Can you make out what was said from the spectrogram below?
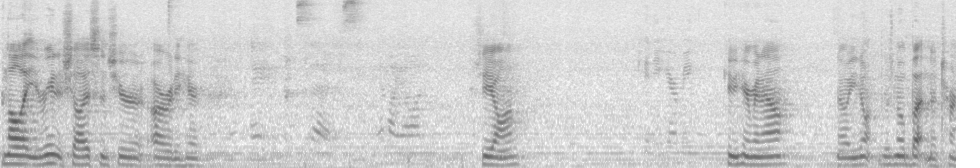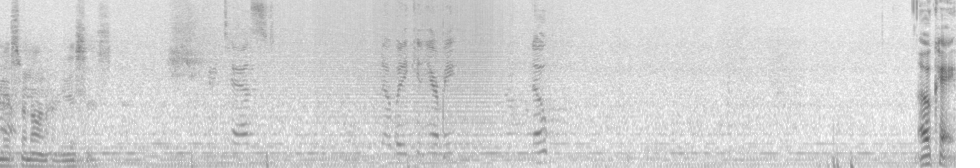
and I'll let you read it, Shelley, since you're already here. Hey, it says, am I on? She on? Can you hear me? Can you hear me now? No, you don't. There's no button to turn this one on. This is. Okay, test. Nobody can hear me? Nope. Okay.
